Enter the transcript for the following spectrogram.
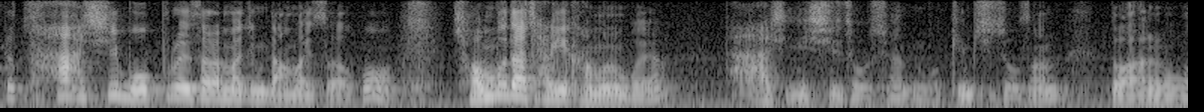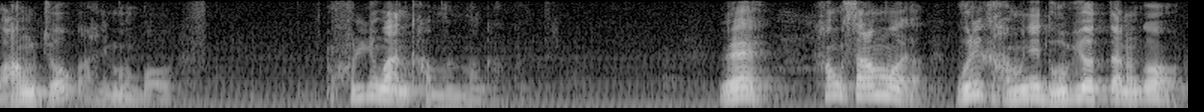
그래서 다 15%의 사람만 지금 남아 있어갖고 전부 다 자기 가문은 뭐예요? 다 이씨 조선, 뭐 김씨 조선, 또 아는 왕족 아니면 뭐 훌륭한 가문만 갖고 있더라. 왜? 한국 사람은 뭐야? 우리 가문이 노비였다는 거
